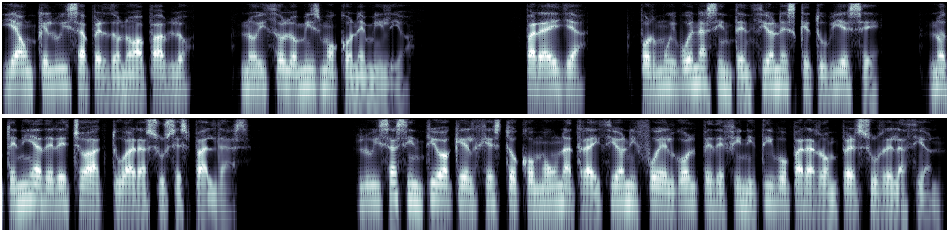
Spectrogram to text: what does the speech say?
y aunque Luisa perdonó a Pablo, no hizo lo mismo con Emilio. Para ella, por muy buenas intenciones que tuviese, no tenía derecho a actuar a sus espaldas. Luisa sintió aquel gesto como una traición y fue el golpe definitivo para romper su relación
